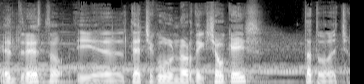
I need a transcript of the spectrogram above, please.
Entre esto y el THQ Nordic Showcase, está todo hecho.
